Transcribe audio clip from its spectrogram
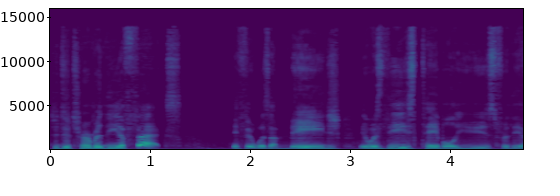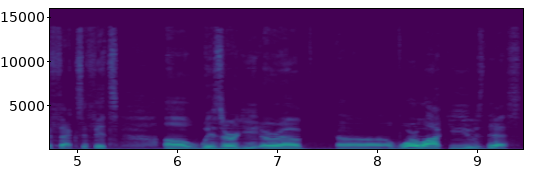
to determine the effects. If it was a mage, it was these table you use for the effects. If it's a wizard or a, uh, a warlock, you use this.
